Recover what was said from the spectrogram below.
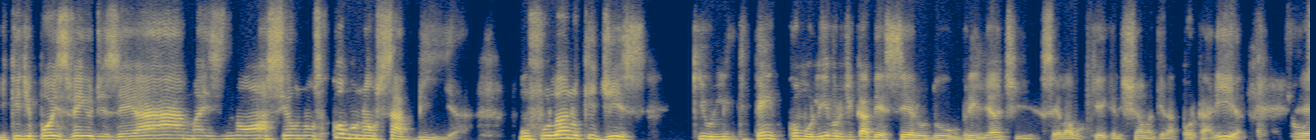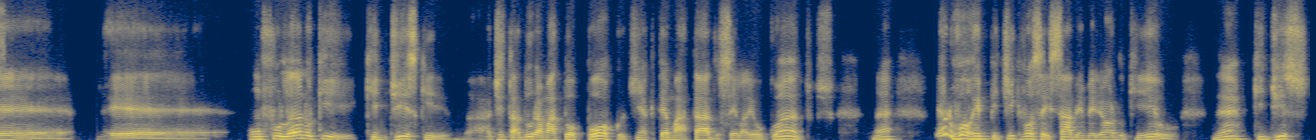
e que depois veio dizer: ah, mas nossa, eu não, como não sabia? Um fulano que diz que, o, que tem como livro de cabeceiro do brilhante, sei lá o que que ele chama, aquela porcaria, é, é, um fulano que, que diz que a ditadura matou pouco, tinha que ter matado sei lá eu quantos, né? Eu não vou repetir que vocês sabem melhor do que eu, né? Que diz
